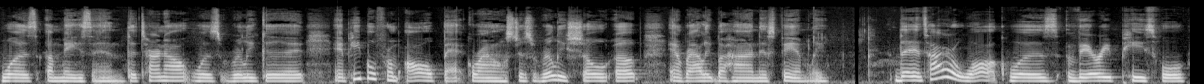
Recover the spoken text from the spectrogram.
was amazing. The turnout was really good, and people from all backgrounds just really showed up and rallied behind this family. The entire walk was very peaceful.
